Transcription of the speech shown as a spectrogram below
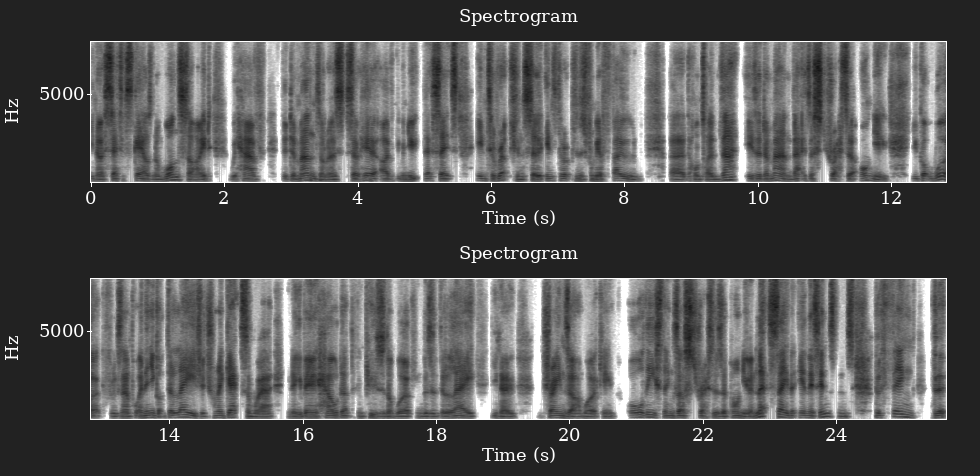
you know a set of scales and on one side we have the demands on us so here i've given you let's say it's interruptions so interruptions from your phone uh, the whole time that is a demand that is a stressor on you. You've got work for example and then you've got delays you're trying to get somewhere you know you're being held up the computer's not working there's a delay you know trains aren't working all these things are stresses upon you. And let's say that in this instance, the thing that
